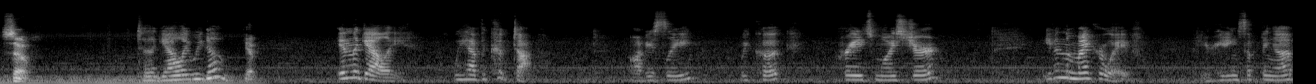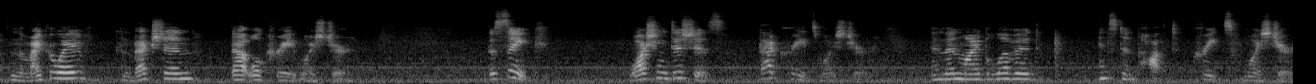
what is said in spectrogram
So, To the galley we go. Yep. In the galley, we have the cooktop. Obviously, we cook, creates moisture. Even the microwave. If you're heating something up in the microwave, convection, that will create moisture. The sink, washing dishes, that creates moisture. And then my beloved Instant Pot creates moisture.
